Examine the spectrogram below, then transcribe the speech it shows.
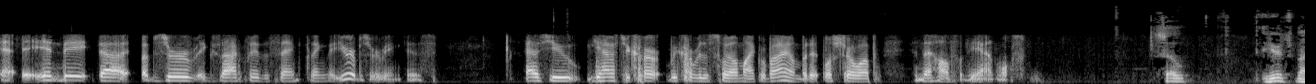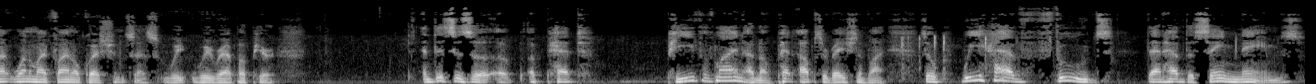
And they uh, observe exactly the same thing that you're observing is as you you have to reco- recover the soil microbiome, but it will show up in the health of the animals. So here's my one of my final questions as we, we wrap up here. And this is a, a, a pet peeve of mine. I don't know, pet observation of mine. So we have foods that have the same names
